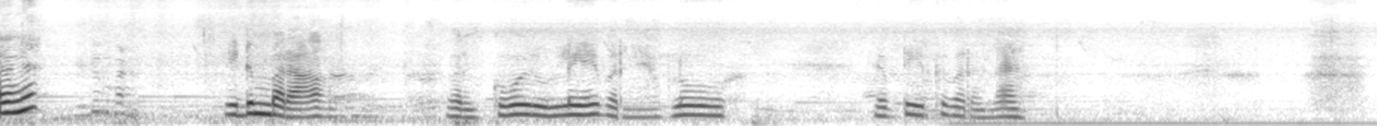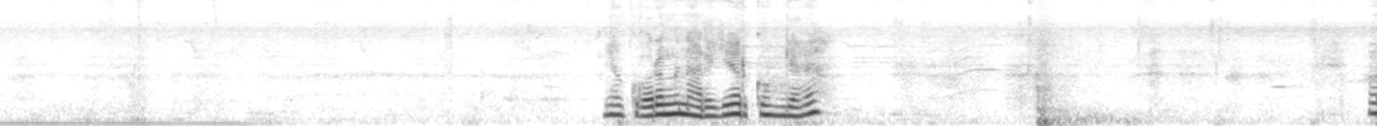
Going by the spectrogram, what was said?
ஏங்க இடும்பரா? பாருங்க கோயில் உள்ளேயே பாருங்க எவ்வளோ எப்படி இருக்கு பாருங்களேன் ஏன் குரங்கு நிறைய இருக்குங்க. ஆ,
